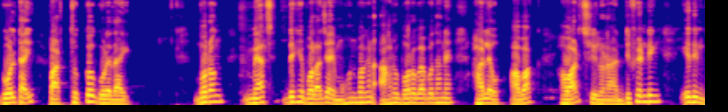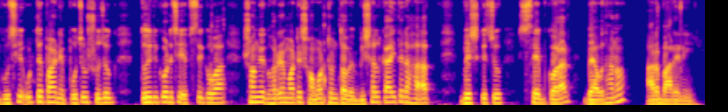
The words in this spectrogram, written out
গোলটাই পার্থক্য গড়ে দেয়। বরং ম্যাচ দেখে বলা যায়, মোহনবাগান আরও বড় ব্যবধানে হারলেও অবাক হওয়ার ছিল না। ডিফেন্ডিং এদিন গুছিয়ে উঠতে পারেনি, প্রচুর সুযোগ তৈরি করেছে এফসি গোয়া। সঙ্গে ঘরের মাঠে সমর্থন, তবে বিশাল কাইতের হাত বেশ কিছু সেভ করার ব্যবধানও আর বাড়েনি।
